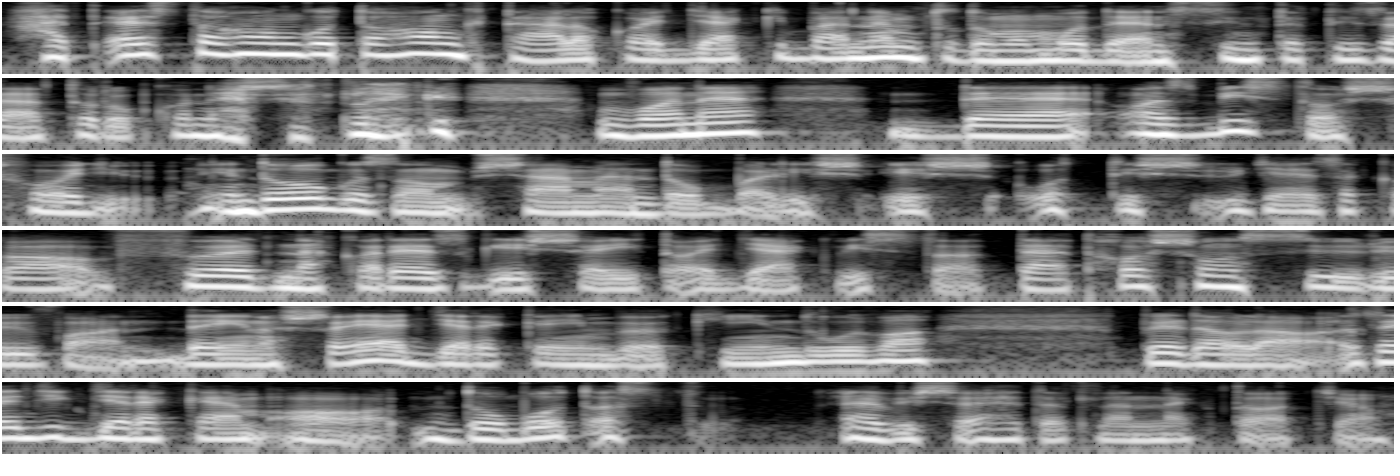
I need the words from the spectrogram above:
Hát ezt a hangot a hangtálak adják ki, bár nem tudom, a modern szintetizátorokon esetleg van-e, de az biztos, hogy én dolgozom sámándobbal is, és ott is ugye ezek a földnek a rezgéseit adják vissza, tehát hasonszűrő van, de én a saját gyerekeimből kiindulva, például az egyik gyerekem a dobot, azt elviselhetetlennek tartja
